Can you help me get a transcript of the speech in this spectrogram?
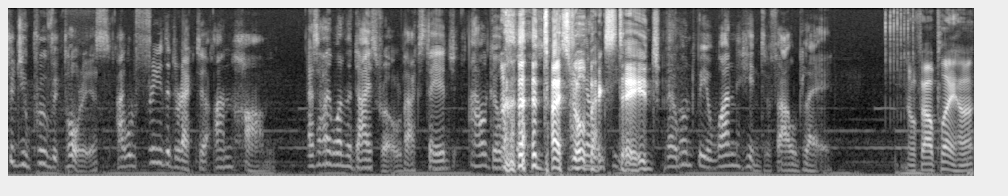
Should you prove victorious, I will free the director unharmed. As I won the dice roll backstage, I'll go first. Dice roll backstage. There won't be one hint of foul play. No foul play, huh?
